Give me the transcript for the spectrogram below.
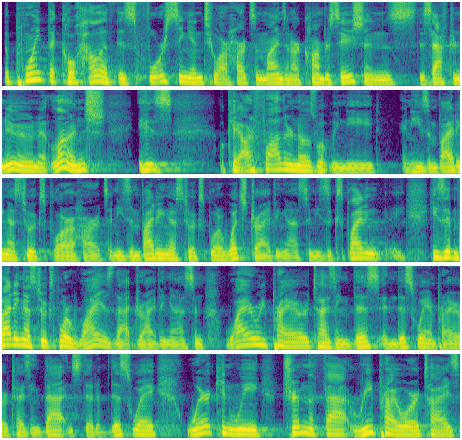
the point that Koheleth is forcing into our hearts and minds and our conversations this afternoon at lunch is okay, our Father knows what we need, and He's inviting us to explore our hearts, and He's inviting us to explore what's driving us, and He's explaining, He's inviting us to explore why is that driving us, and why are we prioritizing this in this way and prioritizing that instead of this way? Where can we trim the fat, reprioritize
